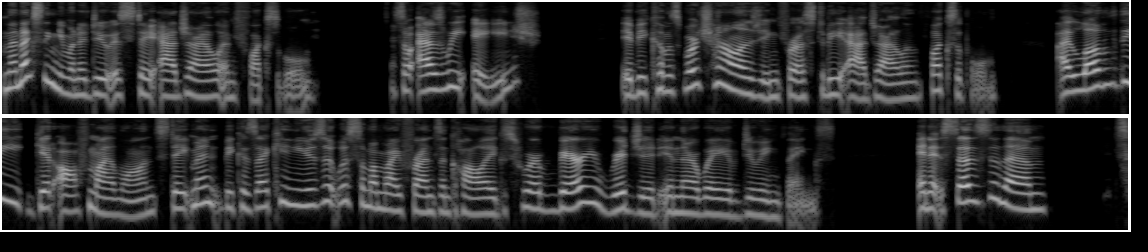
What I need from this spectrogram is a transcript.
And the next thing you want to do is stay agile and flexible. So as we age, it becomes more challenging for us to be agile and flexible. I love the get off my lawn statement because I can use it with some of my friends and colleagues who are very rigid in their way of doing things. And it says to them, it's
